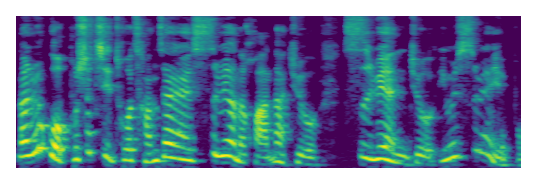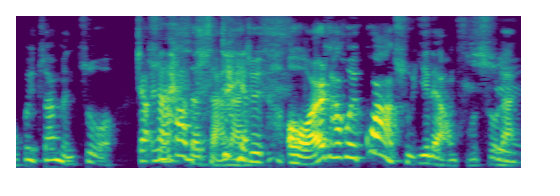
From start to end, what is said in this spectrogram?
那如果不是寄托藏在寺院的话，那就寺院就因为寺院也不会专门做书画的展览，呀就偶尔他会挂出一两幅出来，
